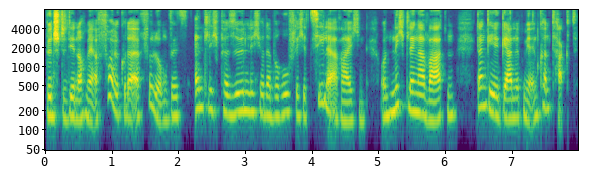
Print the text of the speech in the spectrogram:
Wünschst du dir noch mehr Erfolg oder Erfüllung, willst endlich persönliche oder berufliche Ziele erreichen und nicht länger warten, dann gehe gern mit mir in Kontakt.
